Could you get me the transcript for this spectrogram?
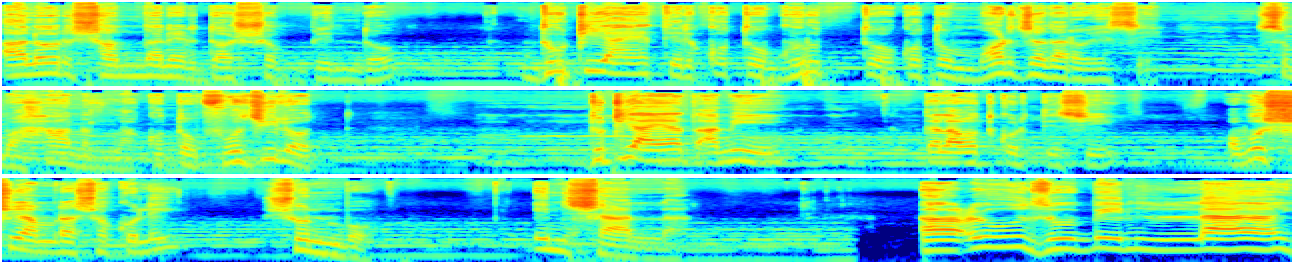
আলোর সন্ধানের দর্শকবৃন্দ, দুটি আয়াতের কত গুরুত্ব, কত মর্যাদা রয়েছে। সুবাহান আল্লাহ কত ফজিলত। দুটি আয়াত আমি তেলাওয়াত করতেছি। অবশ্যই আমরা সকলেই শুনব ইনশাআল্লাহ أعوذ بالله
